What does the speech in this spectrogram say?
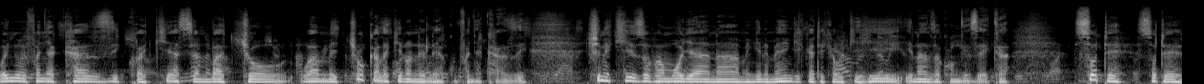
Wengi wamefanya kazi kwa kiasi ambacho wamechoka, lakini wanaendelea kufanya kazi. Shinikizo pamoja na mengine mengi katika wiki hii inaanza kuongezeka. Sote sote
